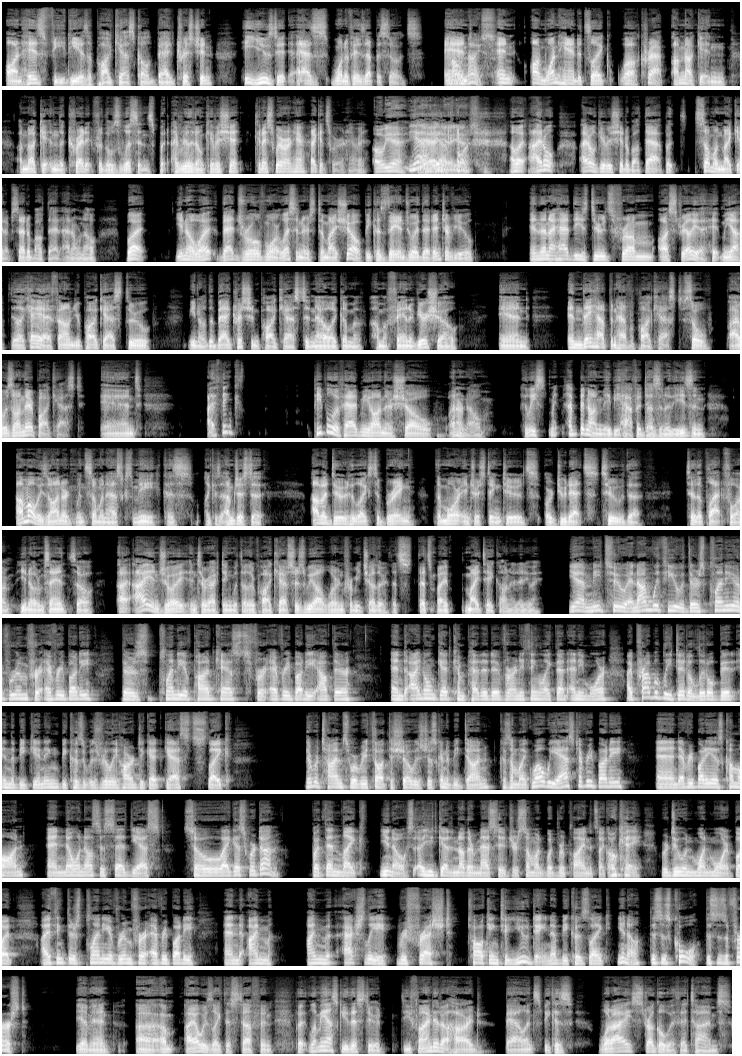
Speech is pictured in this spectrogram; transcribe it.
on his feed. He has a podcast called Bad Christian. He used it as one of his episodes. Oh, and oh, nice. and on one hand, it's like, well, crap, I'm not getting, I'm not getting the credit for those listens, but I really don't give a shit. Can I swear on here? I can swear on here, right? Oh yeah, yeah, yeah, of course. I'm like, I don't, I don't give a shit about that, but someone might get upset about that. I don't know. But you know what? That drove more listeners to my show because they enjoyed that interview. And then I had these dudes from Australia hit me up. They're like, "Hey, I found your podcast through, you know, the Bad Christian podcast, and now like I'm a I'm a fan of your show." And and they happen to have a podcast, so I was on their podcast, and I think people have had me on their show. I don't know, at least I've been on maybe half a dozen of these, and I'm always honored when someone asks me because, like, I'm just a I'm a dude who likes to bring the more interesting dudes or dudettes to the to the platform. You know what I'm saying? So I, I enjoy interacting with other podcasters. We all learn from each other. That's that's my my take on it anyway. Yeah, me too. And I'm with you. There's plenty of room for everybody. There's plenty of podcasts for everybody out there. And I don't get competitive or anything like that anymore. I probably did a little bit in the beginning because it was really hard to get guests. Like, there were times where we thought the show was just going to be done because I'm like, well, we asked everybody and everybody has come on and no one else has said yes. So I guess we're done. But then, like, you know, uh, you'd get another message or someone would reply and it's like, okay, we're doing one more. But I think there's plenty of room for everybody. And I'm, I'm actually refreshed talking to you, Dana, because like, you know, this is cool. This is a first. Yeah, man. Uh, I'm, I always like this stuff. And but let me ask you this, dude: Do you find it a hard balance? Because what I struggle with at times,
